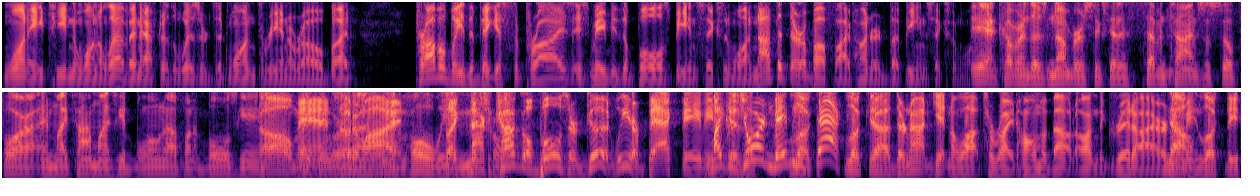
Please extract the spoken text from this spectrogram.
one eighteen to one eleven, after the Wizards had won three in a row. But probably the biggest surprise is maybe the Bulls being six and one. Not that they're above five hundred, but being six and one. Yeah, and covering those numbers six out of seven times. So so far, and my timelines get blown up on a Bulls game. Oh man, so do last night. mine. Holy it's like mackerel. the Chicago Bulls are good. We are back, baby. Michael Jordan, baby, he's look, back. Look, uh, they're not getting a lot to write home about on the gridiron. No. I mean, look, the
